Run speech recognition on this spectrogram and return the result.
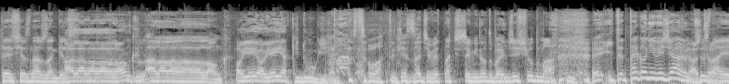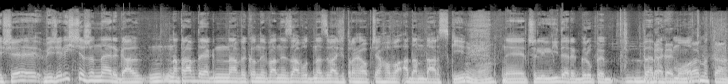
Ty się znasz z angielskiego. A la la long? Ala la la la long. Ojej, ojej, jaki długi. Bardzo ładnie, za 19 minut będzie siódma. E, I te, tego nie wiedziałem, A co? przyznaję się. Wiedzieliście, że Nergal, naprawdę jak na wykonywany zawód nazywa się trochę obciachowo Adam Darski, e, czyli lider grupy Bebek Młot, tak.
